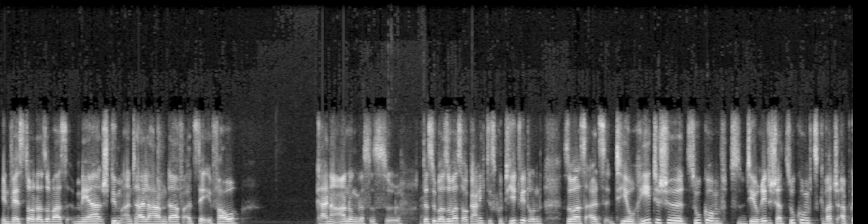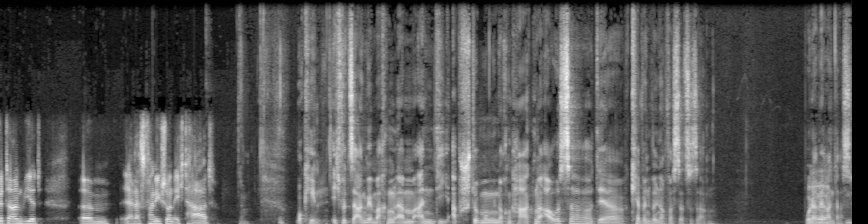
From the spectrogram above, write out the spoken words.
Investor oder sowas mehr Stimmanteile haben darf als der EV. Keine Ahnung, das ist, äh, dass über sowas auch gar nicht diskutiert wird und sowas als theoretische Zukunft, theoretischer Zukunftsquatsch abgetan wird. Ähm, ja, das fand ich schon echt hart. Okay, ich würde sagen, wir machen ähm, an die Abstimmung noch einen Haken, außer der Kevin will noch was dazu sagen. Oder äh, wer anders?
